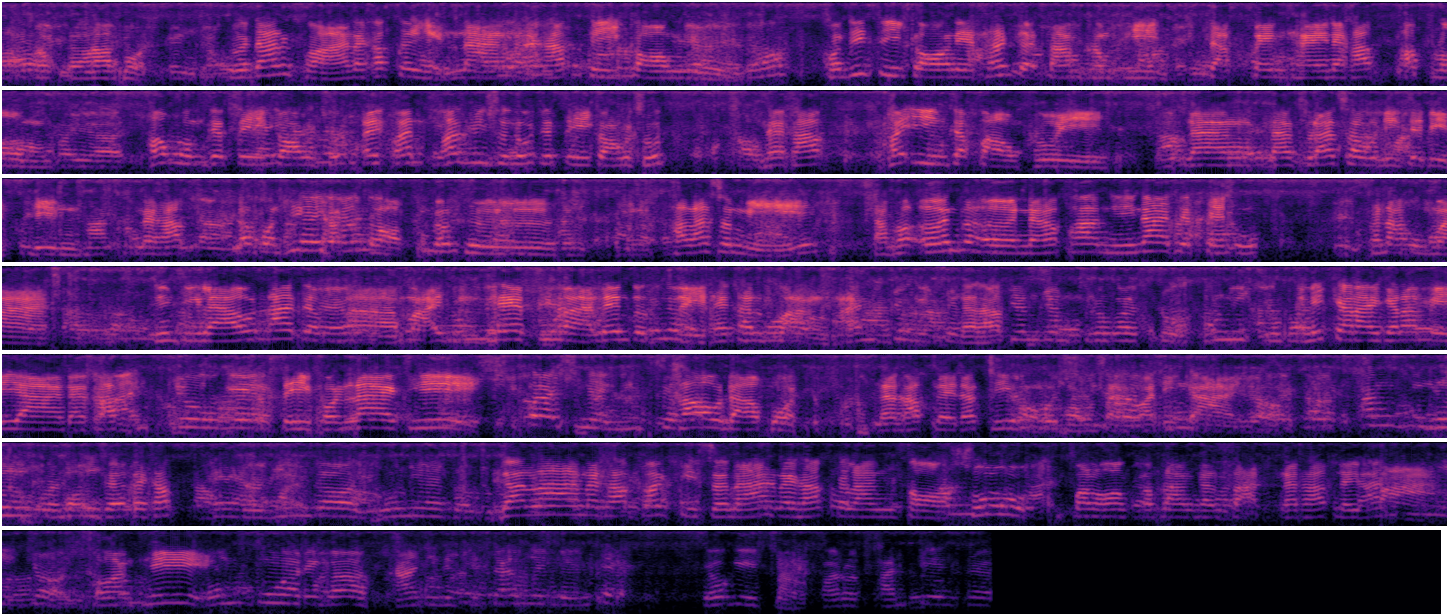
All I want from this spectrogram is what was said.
ตาบอดโดยด้านขวานะครับจะเห็นนางนะครับ ตีกลองอยู่ คนที่ตีกลองเนี่ยถ้าเกิดตามคัมภีร์จะเป็นใครนะครับพระพรหมพระพรหมจะตีกลองชุดไอ้ยพระพระวิษณุจะตีกลองชุดนะครับ พระอินทร์จะเป่าคลุย นางนางสุรัสวดีจะดิดดินนะครับ แล้วคนที่ขัดกรอบก็คือพระรัศมีแต่พระเผอิญเผอิญนะครับภาพนี้น่าจะเป็นอุ พระนาอุมา จริงๆแล้วน่าจะหมายถึงเทพที่มาเล่นดนตรีให้ท่านฟังนะครับอันนี้กาลายกาลาเมยานะครับตีคนแรกที่เข้าดาวบทนะครับในลัทธิของของสายวัติกายมีมองเชิญเลยครับด้านล่างนะครับพระกฤษณะนะครับกำลังต่อสู้ประลองกำลังกันสัตว์นะครับในป่าตอนที่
